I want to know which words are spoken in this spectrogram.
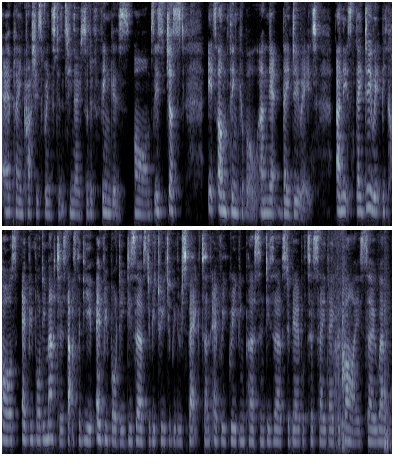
airplane crashes, for instance, you know, sort of fingers, arms. is just, it's unthinkable. And yet they do it and it's they do it because everybody matters that's the view everybody deserves to be treated with respect and every grieving person deserves to be able to say their goodbyes so um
